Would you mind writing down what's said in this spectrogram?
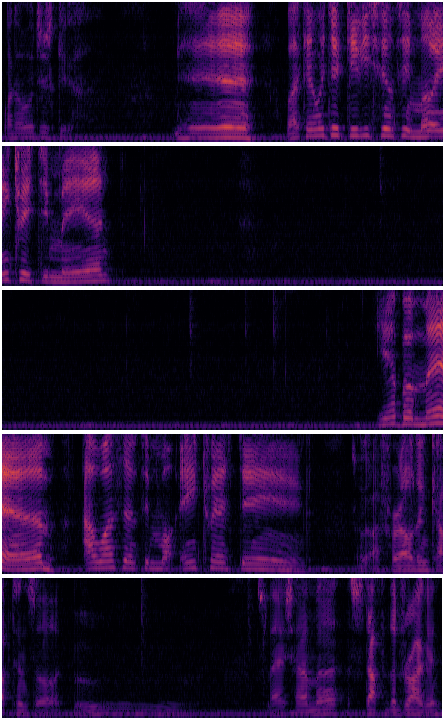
Why don't we just get... Why can't we just give you something more interesting, man? Yeah, but ma'am, I want something more interesting. So we got a Ferelden Captain Sword. Ooh. Sledgehammer, a Staff of the Dragon.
